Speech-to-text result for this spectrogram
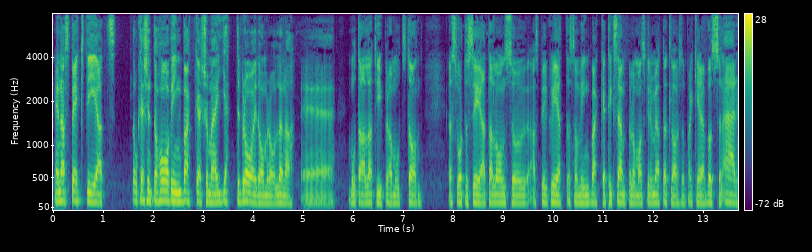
en aspekt i att de kanske inte har vingbackar som är jättebra i de rollerna eh, mot alla typer av motstånd. Jag har svårt att se att Alonso Aspiricueta som vingbackar till exempel om man skulle möta ett lag som parkerar bussen är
